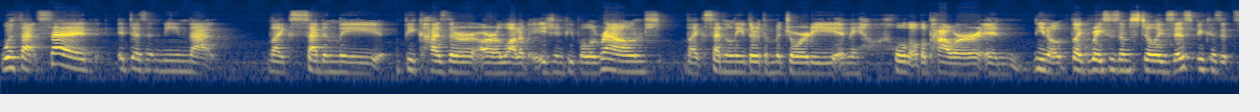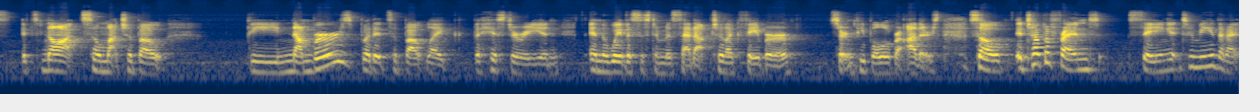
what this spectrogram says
with that said it doesn't mean that like suddenly because there are a lot of asian people around like suddenly they're the majority and they hold all the power and you know like racism still exists because it's it's not so much about the numbers but it's about like the history and and the way the system is set up to like favor certain people over others. So it took a friend saying it to me that I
